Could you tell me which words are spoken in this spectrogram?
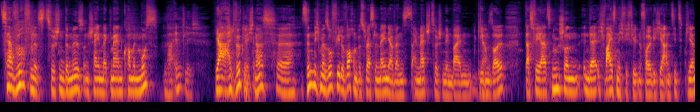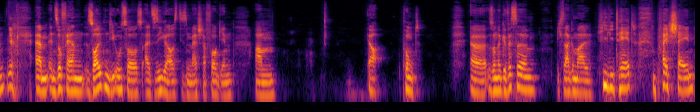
Zerwürfnis zwischen The Miz und Shane McMahon kommen muss. Na, endlich. Ja, halt wirklich. Ne? Es äh, sind nicht mehr so viele Wochen bis WrestleMania, wenn es ein Match zwischen den beiden geben Ja. soll, dass wir ja jetzt nun schon in der, ich weiß nicht wie vielten Folge hier antizipieren. Ja. Ähm, insofern sollten die Usos als Sieger aus diesem Match hervorgehen. Ähm, ja, Punkt. Äh, so eine gewisse, ich sage mal, Hilität bei Shane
